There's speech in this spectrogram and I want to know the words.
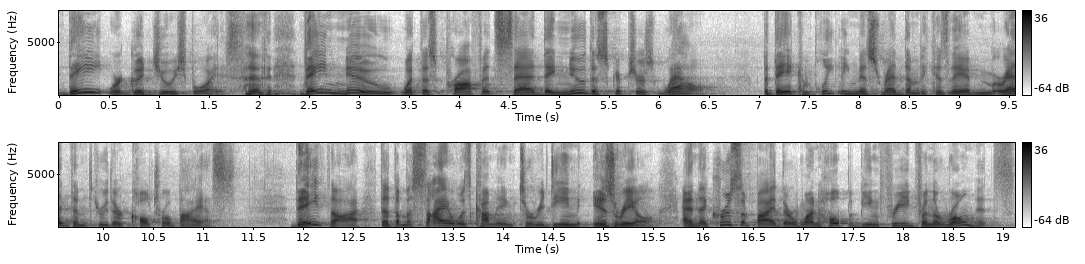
they were good Jewish boys. they knew what this prophet said, they knew the scriptures well, but they had completely misread them because they had read them through their cultural bias. They thought that the Messiah was coming to redeem Israel, and they crucified their one hope of being freed from the Romans.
